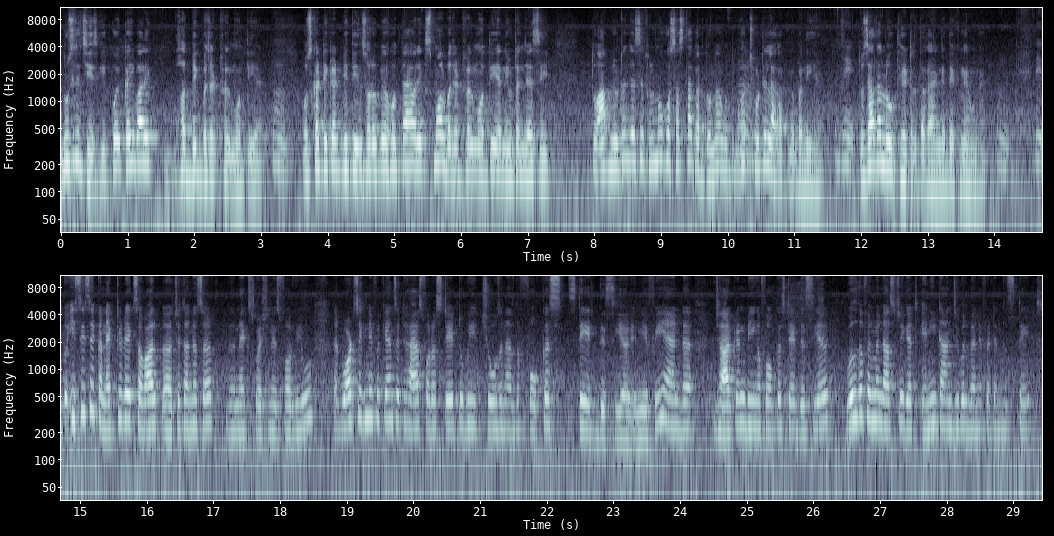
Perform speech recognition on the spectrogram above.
दूसरी चीज़ की कोई कई बार एक बहुत बिग बजट फ़िल्म होती है। उसका टिकट भी तीन सौ रुपये होता है और एक स्मॉल बजट फ़िल्म होती है न्यूटन जैसी। तो आप न्यूटन जैसी फ़िल्मों को सस्ता कर दो ना वो तो बहुत छोटे लागत में बनी है। जी। तो ज़्यादा लोग थिएटर तक आएँगे देखने उन्हें। हम्म, जी तो इसी से कनेक्टेड एक सवाल Chaitanya sir the next question is for you that what significance it has for a state to be chosen as the focus state this year in IFFI and Jharkhand being a focus state this year will the film industry get any tangible benefit in the state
